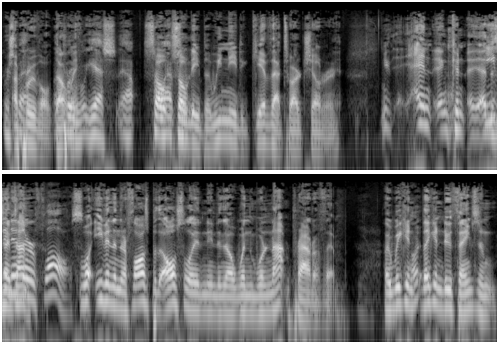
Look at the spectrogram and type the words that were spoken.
Respect. approval, don't Approval, we? Yes. Yep. So Oh, so absolutely. deeply, we need to give that to our children, and and can, at the Even same in time, their flaws. well, even in their flaws, but also they need to know when we're not proud of them. Like we can, they can do things and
